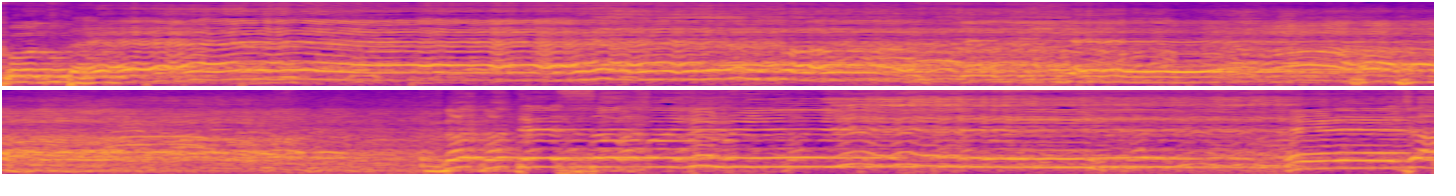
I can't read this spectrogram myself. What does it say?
کو رکھتے سفر میں جا۔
